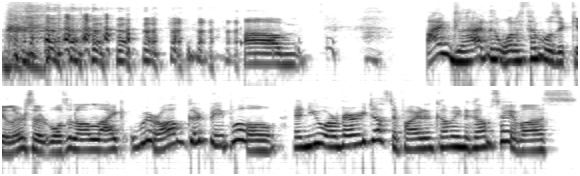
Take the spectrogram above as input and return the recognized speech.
Um, I'm glad that one of them was a killer, so it wasn't all like we're all good people and you are very justified in coming to come save us.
